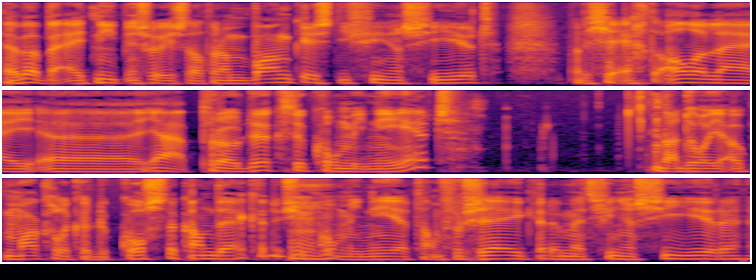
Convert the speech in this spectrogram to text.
waarbij het niet meer zo is dat er een bank is die financiert, maar dat je echt allerlei ja, producten combineert. Waardoor je ook makkelijker de kosten kan dekken. Dus je mhm. combineert dan verzekeren met financieren,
